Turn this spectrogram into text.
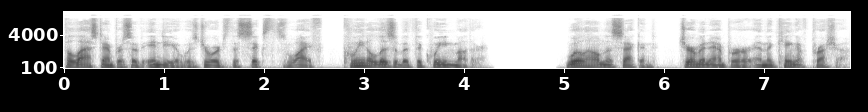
The last Empress of India was George VI's wife, Queen Elizabeth the Queen Mother. Wilhelm II, German Emperor and the King of Prussia.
